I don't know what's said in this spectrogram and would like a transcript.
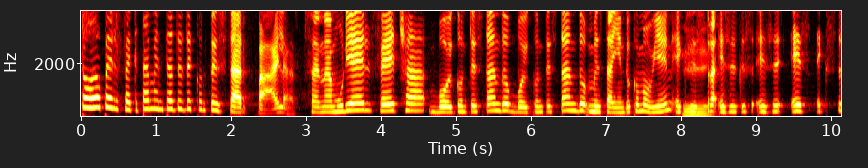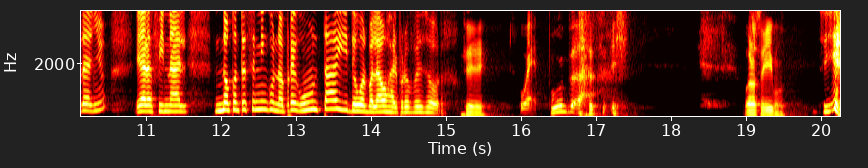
todo perfectamente antes de contestar. Baila. Sana Muriel, fecha, voy contestando, voy contestando. Me está yendo como bien. Es, Sí. extra- es, es- es- es extraño. Y al final, no contesten ninguna pregunta y devuelva la hoja al profesor. Sí. Jue- Puta, sí. Bueno, seguimos. Sí.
